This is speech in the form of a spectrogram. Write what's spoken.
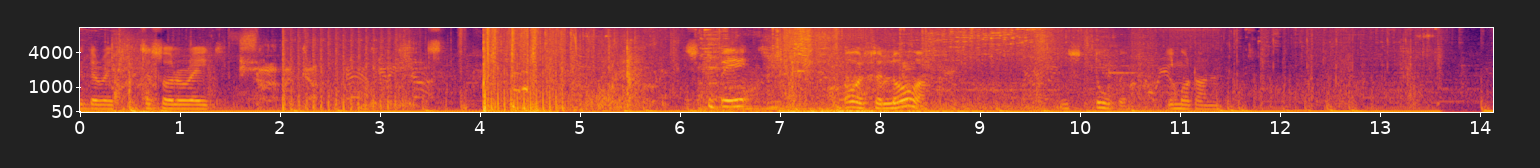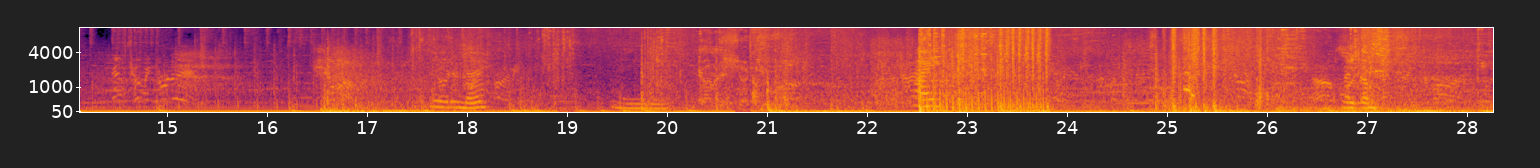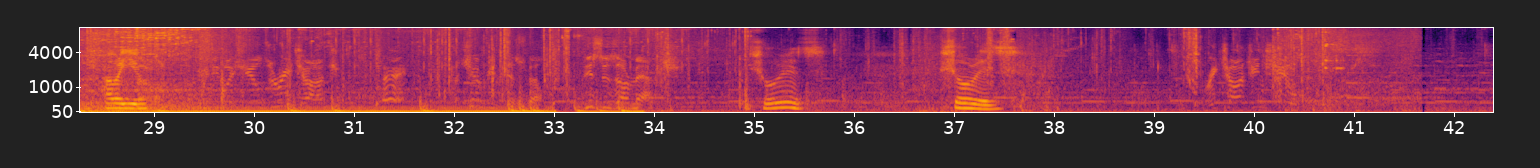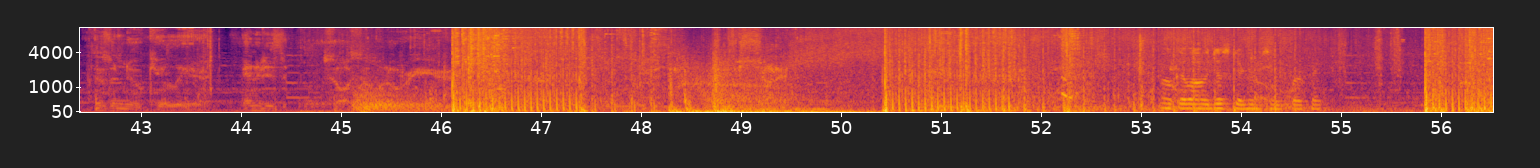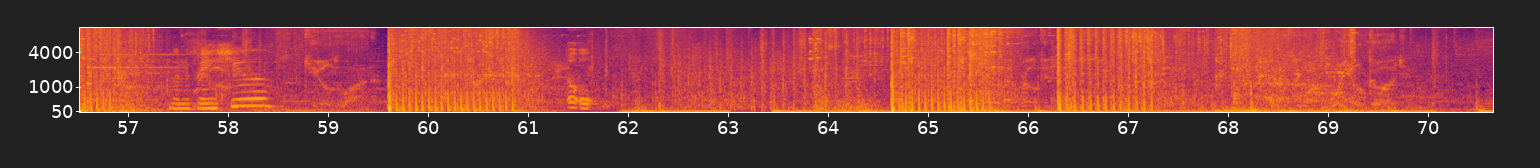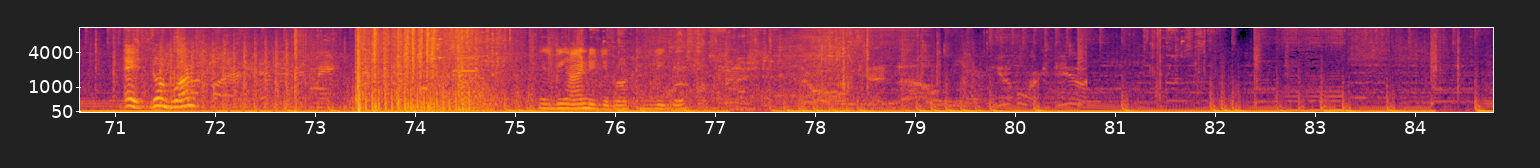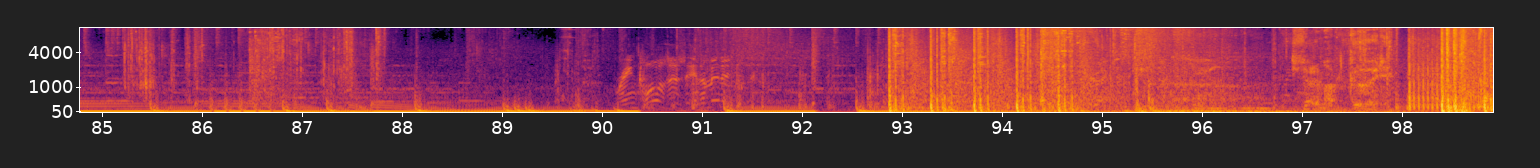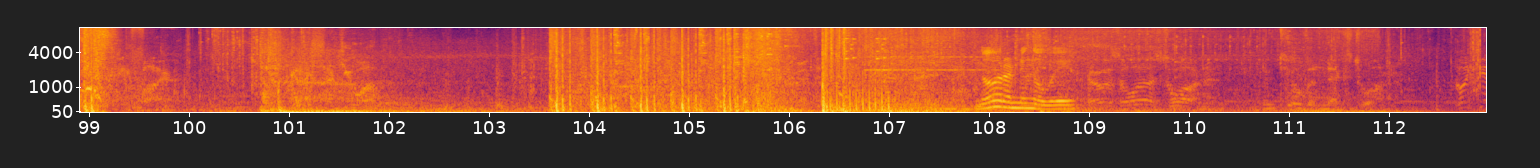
At the rate. It's a solo rate. Stupid. Oh, it's a lower. Stupid. Emote on it. I didn't die. Welcome. How are you? My shields are recharged. Hey, let's shoot this fella. This is our match. Sure is. Sure is. Recharging shields. There's a new kill leader, and it is saw someone over here. Shut it. Okay, wow, he just killed himself. Perfect. I'm gonna finish you. Uh oh. Hey, don't run. He's behind you, bro. You go.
